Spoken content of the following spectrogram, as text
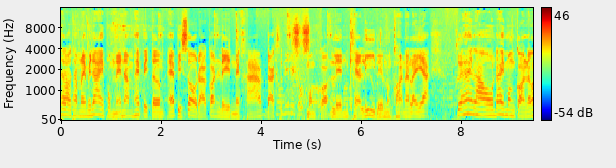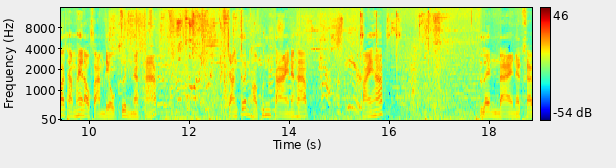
ถ้าเราทำอะไรไม่ได้ผมแนะนำให้ไปเติมแอปิโซดากอนเลนนะครับดักมังกรเลนแครี่เลนมังกรอะไรอะเพื่อให้เราได้มังกรแล้วก็ทำให้เราฟาร์มเร็วขึ้นนะครับ จังเกิลเขาเพิ่งตายนะครับไปครับ เล่นได้นะครับ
